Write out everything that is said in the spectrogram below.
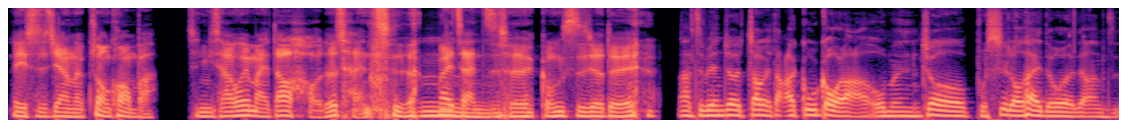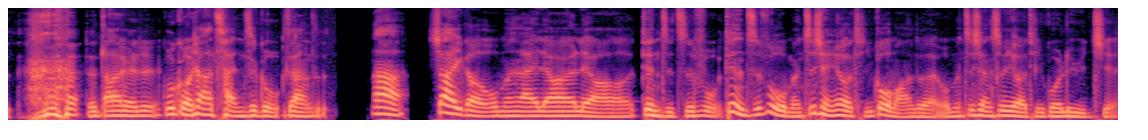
类似这样的状况吧？你才会买到好的铲子，嗯、卖铲子的公司就对。那这边就交给大家 Google 啦，我们就不泄露太多了，这样子，等大家可以去 Google 一下铲子股这样子。那下一个，我们来聊一聊电子支付。电子支付我们之前也有提过嘛，对不对？我们之前是不是也有提过绿界？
